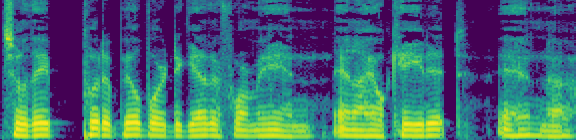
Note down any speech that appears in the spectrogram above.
So they put a billboard together for me, and and I okayed it, and uh,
